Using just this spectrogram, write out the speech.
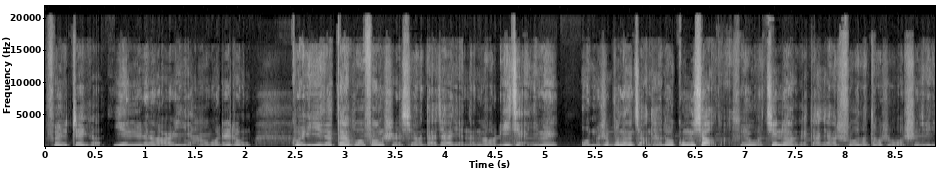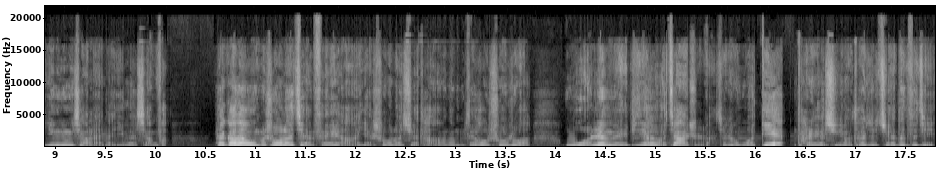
所以这个因人而异哈，我这种诡异的带货方式，希望大家也能够理解，因为我们是不能讲太多功效的，所以我尽量给大家说的都是我实际应用下来的一个想法。那刚才我们说了减肥啊，也说了血糖，那么最后说说我认为比较有价值的，就像我爹他这个需求，他就觉得自己。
